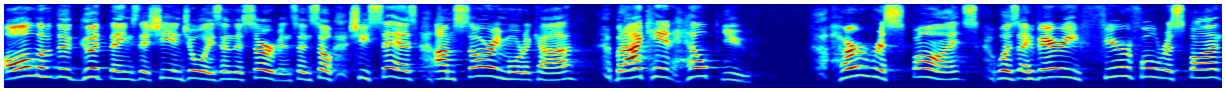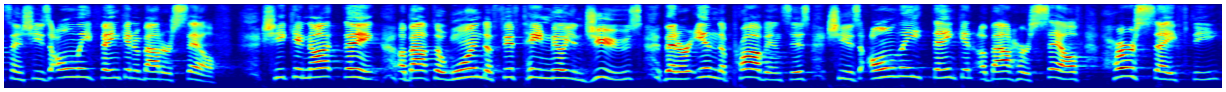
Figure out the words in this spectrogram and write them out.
all of the good things that she enjoys, and the servants. And so she says, I'm sorry, Mordecai, but I can't help you. Her response was a very fearful response, and she's only thinking about herself. She cannot think about the 1 to 15 million Jews that are in the provinces. She is only thinking about herself, her safety,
